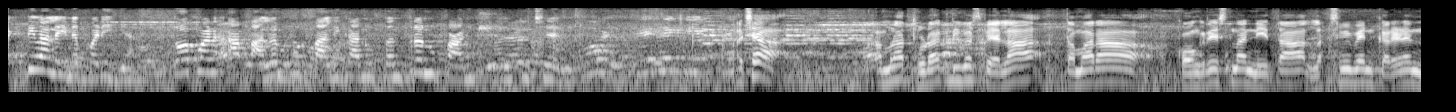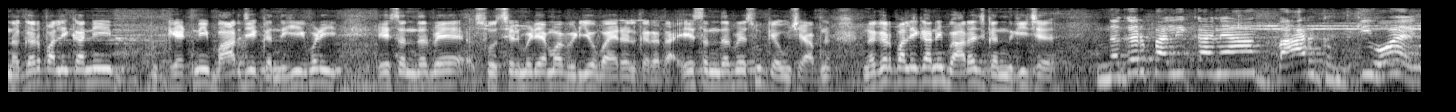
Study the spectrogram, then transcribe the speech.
એક્ટિવા લઈને પડી ગયા. તો પણ આ પાલનપુર પાલિકાનું તંત્રનું પાણી હલતું છે અચ્છા હમણાં થોડાક દિવસ પહેલાં તમારા કોંગ્રેસના નેતા લક્ષ્મીબેન કરણે નગરપાલિકાની ગેટની બહાર જે ગંદકી પડી, એ સંદર્ભે સોશિયલ મીડિયામાં વીડિયો વાયરલ કર્યા હતા. એ સંદર્ભે શું કહેવું છે આપને? નગરપાલિકાની બહાર જ ગંદકી છે? નગરપાલિકાના બહાર ગંદકી હોય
